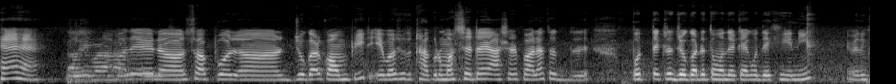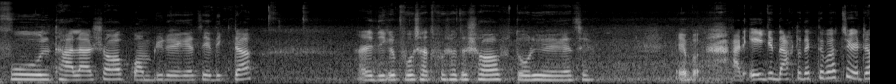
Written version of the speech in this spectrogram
হ্যাঁ হ্যাঁ। আমাদের সব জোগাড় কমপ্লিট। এবার শুধু ঠাকুর মশাইটাই আসার পালা তো প্রত্যেকটা জোগাড়ে তোমাদেরকে একবার দেখিয়ে নিই। এবার ফুল, থালা সব কমপ্লিট হয়ে গেছে এদিকটা। আর এদিকে প্রসাদ ফোসাদ সব তৈরি হয়ে গেছে। এবার, আর এই যে দাগটা দেখতে পাচ্ছ, এটা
